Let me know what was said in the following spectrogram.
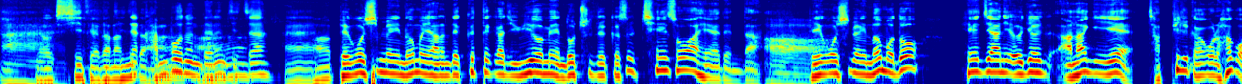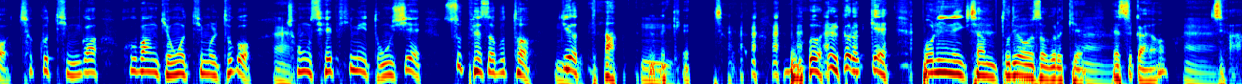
아, 역시 대단합니다. 진짜 간 보는 데는 아. 진짜. 예. 아, 150명이 넘어야 하는데 그때까지 위험에 노출될 것을 최소화해야 된다. 아. 150명이 넘어도 해제안이 의결 안 하기에 잡힐 각오를 하고 척구팀과 후방 경호팀을 두고 예. 총세 팀이 동시에 숲에서부터 음. 뛰었다. 음. 이렇게 뭘 그렇게 본인이 참 두려워서 그렇게 네. 했을까요? 예. 참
